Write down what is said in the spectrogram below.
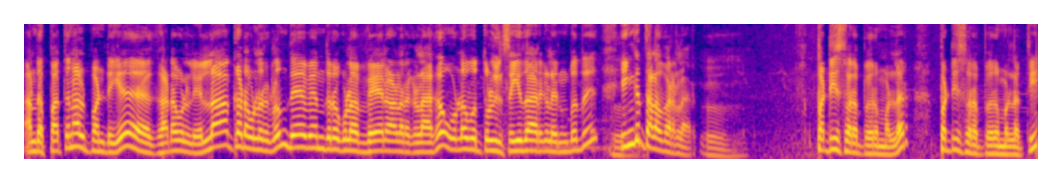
அந்த பத்து நாள் பண்டிகை கடவுள் எல்லா கடவுளர்களும் தேவேந்திர குல வேளாளர்களாக உழவு தொழில் செய்தார்கள் என்பது இங்கு தல வரலாறு. பட்டீஸ்வர பெருமல்லர் பட்டீஸ்வர பெருமல்லத்தி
